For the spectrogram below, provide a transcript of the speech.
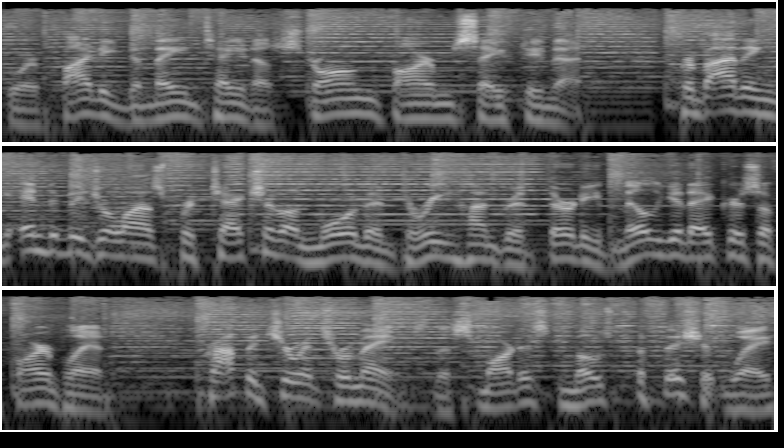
who are fighting to maintain a strong farm safety net. Providing individualized protection on more than 330 million acres of farmland, crop insurance remains the smartest, most efficient way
